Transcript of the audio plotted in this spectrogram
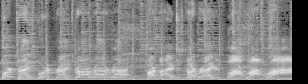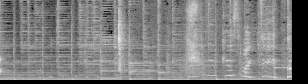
Pork rinds, pork rinds, rah, rah, rah. Carbohydrates, carbohydrates, blah, blah, blah. My teeth.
